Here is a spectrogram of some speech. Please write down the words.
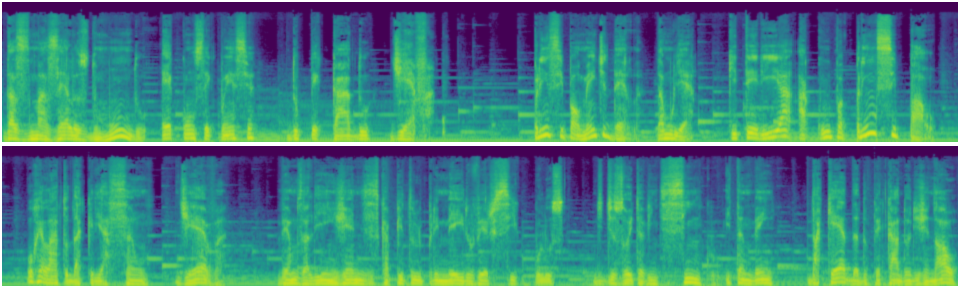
das mazelas do mundo é consequência do pecado de Eva. Principalmente dela, da mulher que teria a culpa principal. O relato da criação de Eva, vemos ali em Gênesis capítulo 1, versículos de 18 a 25, e também da queda do pecado original,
